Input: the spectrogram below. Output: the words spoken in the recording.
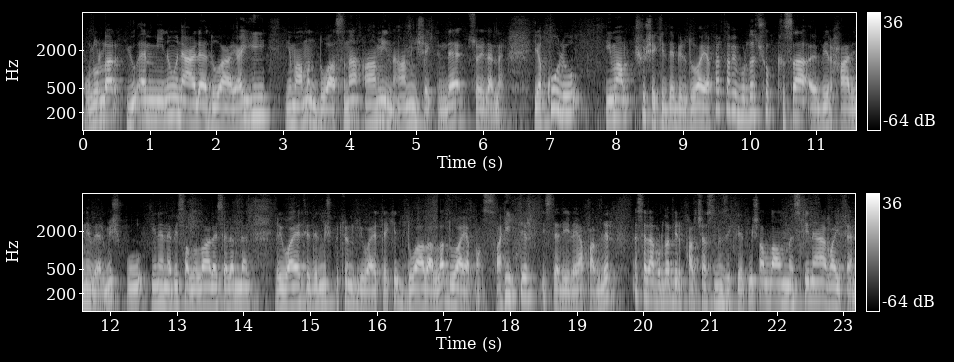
olurlar. Yuemminune ala duaihi imamın duasına amin amin şeklinde söylerler. Yekulu İmam şu şekilde bir dua yapar. Tabi burada çok kısa bir halini vermiş. Bu yine Nebi sallallahu aleyhi ve sellem'den rivayet edilmiş bütün rivayetteki dualarla dua yapmak sahihtir. İstediğiyle yapabilir. Mesela burada bir parçasını zikretmiş. Allahümme eskine gayfen.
